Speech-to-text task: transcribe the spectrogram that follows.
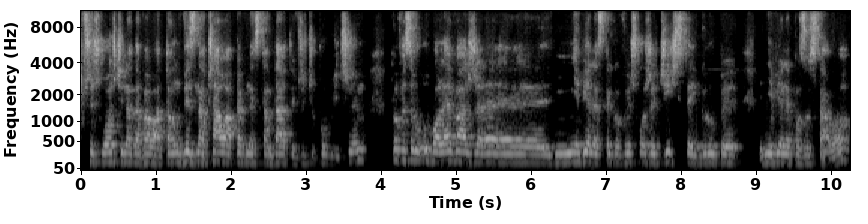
w przyszłości nadawała ton, wyznaczała pewne standardy w życiu publicznym. Profesor ubolewa, że niewiele z tego wyszło, że dziś z tej grupy niewiele pozostało.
